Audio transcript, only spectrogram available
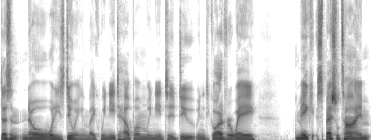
doesn't know what he's doing. Like we need to help him. We need to do, we need to go out of our way, make special time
